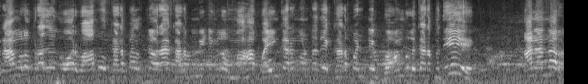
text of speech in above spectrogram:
గ్రామంలో ప్రజలు వారు బాబు కడప వెళ్తున్నారా కడప మీటింగ్లో మహా భయంకరంగా ఉంటది కడప అంటే బాంబులు కడపది అని అన్నారు.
